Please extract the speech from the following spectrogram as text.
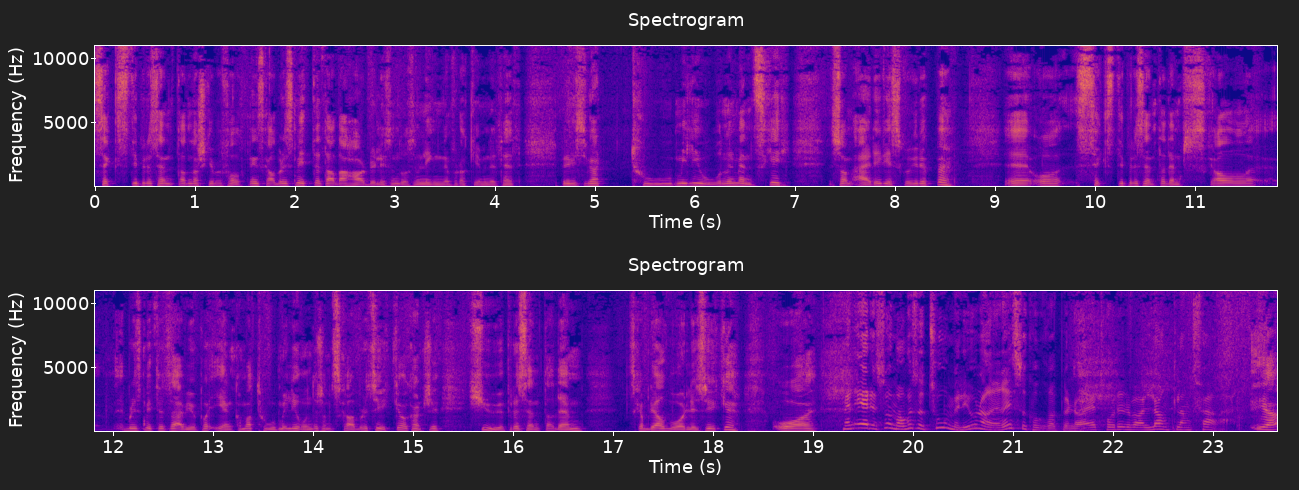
60% av den norske befolkning skal bli smittet, da, da har du liksom noe som ligner flokkimmunitet. Men hvis vi har to millioner mennesker som er i risikogruppe, eh, og 60% av dem skal blir smittet, så er vi jo på 1,2 millioner som skal bli syke, og kanskje 20% av dem skal bli alvorlig syke. Og, Men er det så mange som to millioner i risikogruppen? da? Jeg trodde det var langt, langt færre. Ja,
